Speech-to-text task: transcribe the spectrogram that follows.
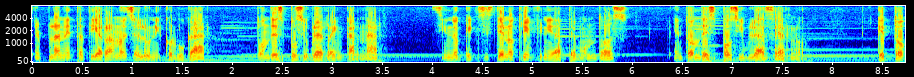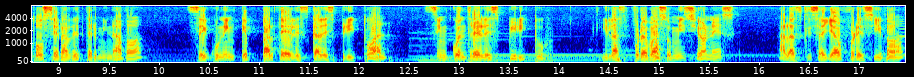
el planeta Tierra no es el único lugar donde es posible reencarnar, sino que existen otra infinidad de mundos en donde es posible hacerlo, que todo será determinado según en qué parte de la escala espiritual se encuentre el espíritu y las pruebas o misiones a las que se haya ofrecido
